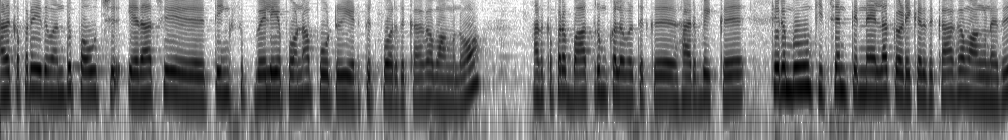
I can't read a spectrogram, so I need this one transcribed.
அதுக்கப்புறம் இது வந்து பவுச்சு ஏதாச்சும் திங்ஸ் வெளியே போனால் போட்டு எடுத்துகிட்டு போகிறதுக்காக வாங்கினோம். அதுக்கப்புறம் பாத்ரூம் கழுவுறதுக்கு ஹர்பிக்கு திரும்பவும் கிச்சன் திண்ணையெல்லாம் துடைக்கிறதுக்காக வாங்கினது.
